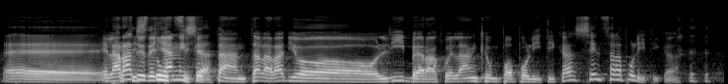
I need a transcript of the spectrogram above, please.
eh, È la radio degli anni stuzzica? 70, la radio libera, quella anche un po' politica, senza la politica.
